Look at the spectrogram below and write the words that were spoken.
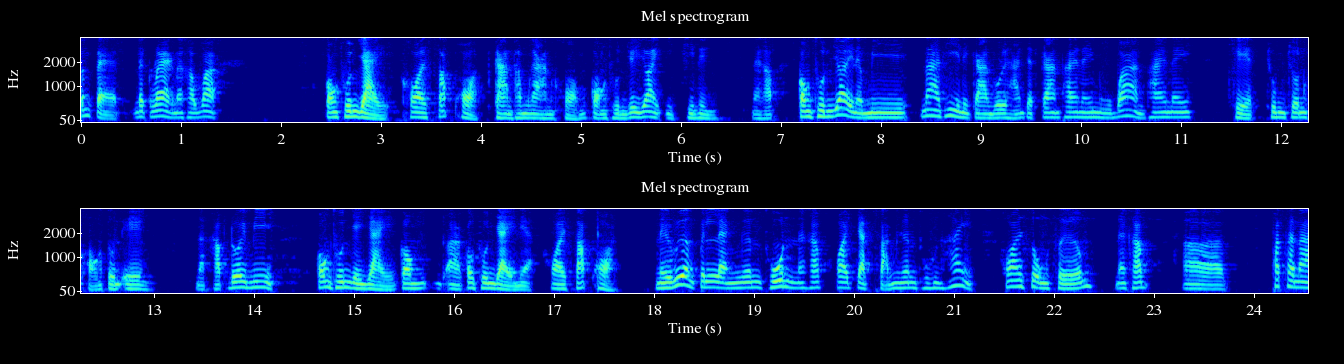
ตั้งแต่แรกๆนะครับว่ากองทุนใหญ่คอยซัพพอร์ตการทำงานของกองทุนย่อยๆ อีกทีหนึ่งนะครับ กองทุนย่อยเนี่ยมีหน้าที่ในการบริหารจัดการภายในหมู่บ้านภายในเขตชุมชนของตนเองนะครับ โดยมีกองทุนใหญ่ๆกองอกองทุนใหญ่เนี่ยคอยซัพพอร์ตในเรื่องเป็นแหล่งเงินทุนนะครับ คอยจัดสรรเงินทุนให้คอยส่งเสริมนะครับพัฒนา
